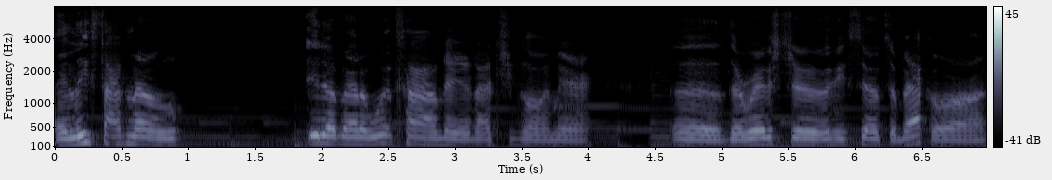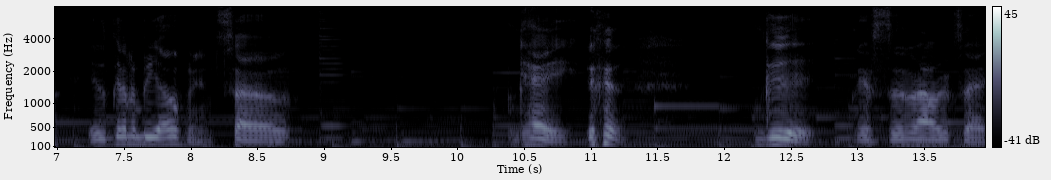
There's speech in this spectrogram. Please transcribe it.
at least I know it don't matter what time day or not you going there. Uh, the register he sell tobacco on is gonna be open. So, hey. good. That's all I would say.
